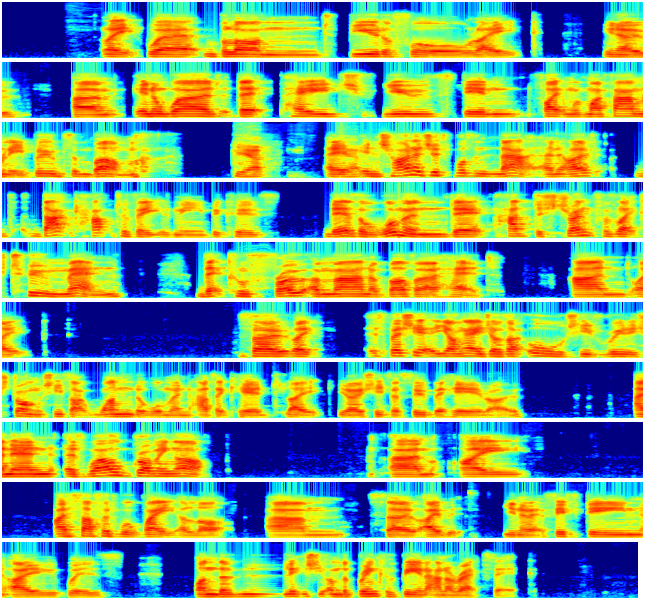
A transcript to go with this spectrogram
like were blonde, beautiful, like you know, um, in a word that Paige used in fighting with my family, boobs and bum. Yeah. yeah. In Chyna, just wasn't that, and I that captivated me because there's a woman that had the strength of like two men that can throw a man above her head, and like so like especially at a young age, I was like, oh, she's really strong. She's like Wonder Woman as a kid, like you know, she's a superhero. And then as well, growing up, um, I I suffered with weight a lot. Um, so I, you know, at 15, I was on the literally on the brink of being anorexic,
